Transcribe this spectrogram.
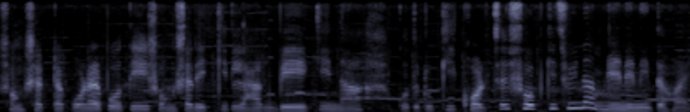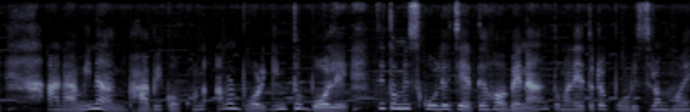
সংসারটা করার প্রতি, সংসারে কি লাগবে, কি না, কতটুকু কী খরচা, সব কিছুই না মেনে নিতে হয়। আর আমি না ভাবি কখন, আমার বর কিন্তু বলে যে, তুমি স্কুলে যেতে হবে না, তোমার এতটা পরিশ্রম হয়।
